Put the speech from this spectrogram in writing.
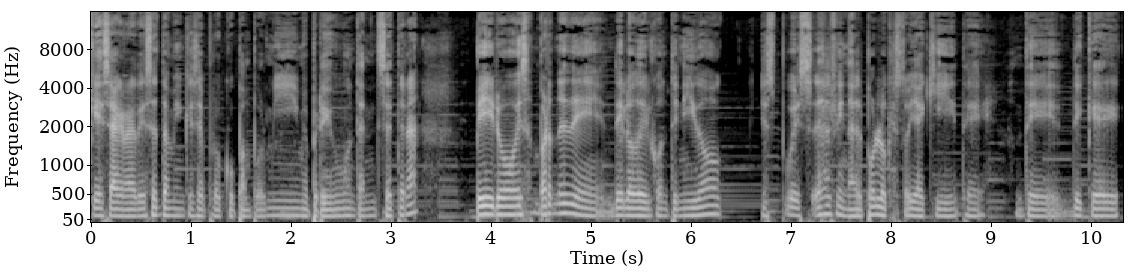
Que se agradece también que se preocupan por mí, me preguntan, etcétera. Pero esa parte de, lo del contenido es pues es al final por lo que estoy aquí, de, de, que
